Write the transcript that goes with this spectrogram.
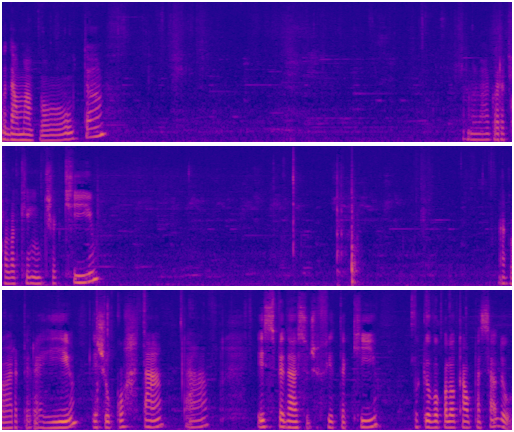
Vou dar uma volta. Vamos lá, agora cola quente aqui. Agora, peraí, deixa eu cortar, tá? Esse pedaço de fita aqui, porque eu vou colocar o passador.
